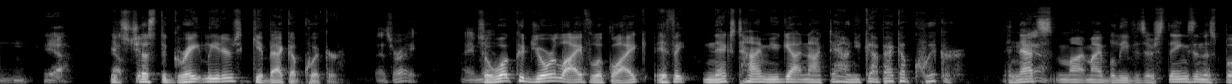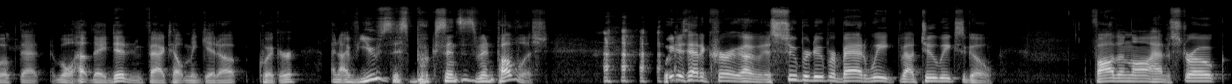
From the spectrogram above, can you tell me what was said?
Mm-hmm. Yeah. It's just the great leaders get back up quicker. That's right. Amen. So, what could your life look like if it, next time you got knocked down, you got back up quicker? And that's yeah. my, my belief is there's things in this book that, well, they did, in fact, help me get up quicker. And I've used this book since it's been published. we just had a, a, super duper bad week about two weeks ago. Father in law had a stroke,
